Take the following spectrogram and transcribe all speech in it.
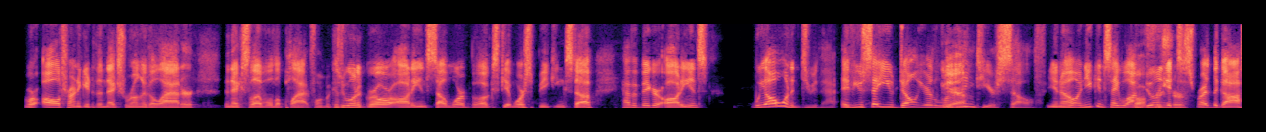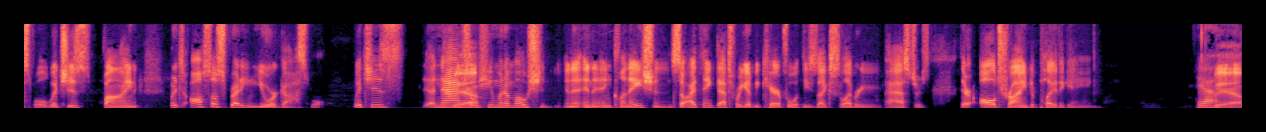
We're all trying to get to the next rung of the ladder, the next level of the platform, because we want to grow our audience, sell more books, get more speaking stuff, have a bigger audience. We all want to do that. If you say you don't, you're Yeah. lying to yourself, you know. And you can say, "Well, I'm Oh, doing it to spread the gospel," which is fine, but it's also spreading your gospel, which is a natural Yeah. human emotion and, a, and an inclination. So I think that's where you got to be careful with these like celebrity pastors. They're all trying to play the game. Yeah. Yeah.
